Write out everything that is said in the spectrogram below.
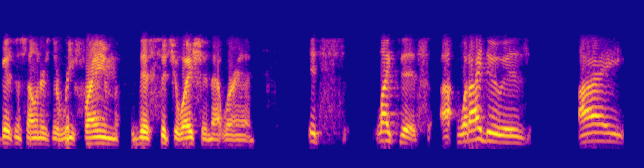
business owners to reframe this situation that we're in. It's like this. What I do is I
